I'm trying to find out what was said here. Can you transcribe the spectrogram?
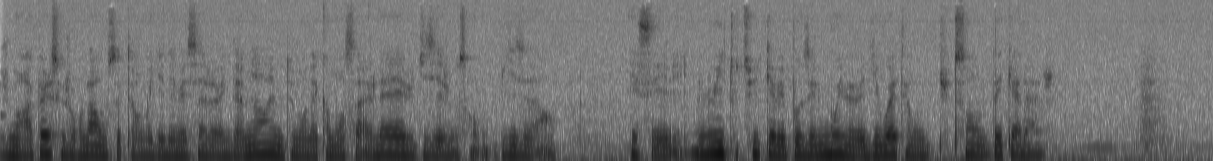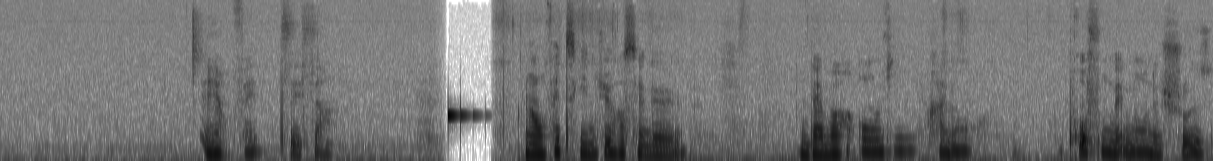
Je me rappelle ce jour-là, on s'était envoyé des messages avec Damien, il me demandait comment ça allait, je disais je me sens bizarre. Et c'est lui tout de suite qui avait posé le mot, il m'avait dit ouais tu te sens en décalage. Et en fait c'est ça. En fait ce qui est dur c'est de d'avoir envie vraiment profondément de choses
